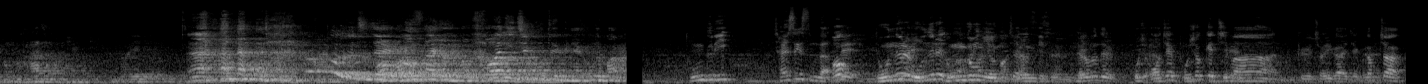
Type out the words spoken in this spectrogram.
형 말하잖아. 이거 진짜 어, 스타일이었는 거. 가만히 있지 못해 그냥 오늘 말 동글이 잘 쓰겠습니다. 어? 네, 오늘 오늘의 게 있어요. 있어요. 여러분들 보시, 어제 보셨겠지만 그 저희가 이제 깜짝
